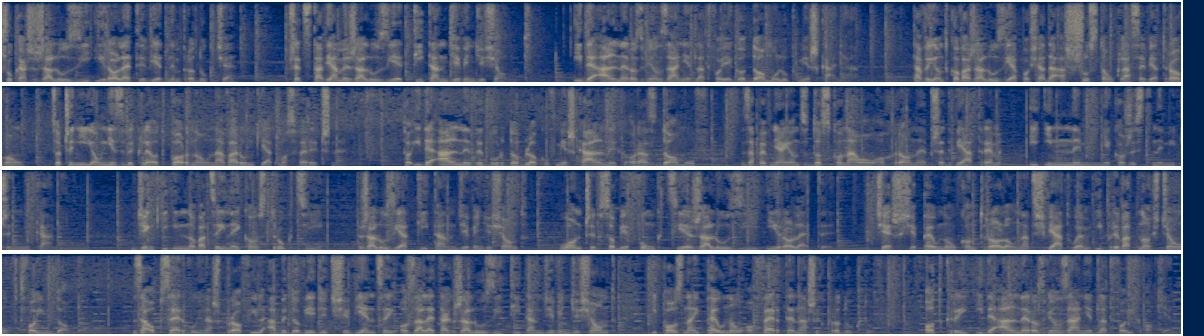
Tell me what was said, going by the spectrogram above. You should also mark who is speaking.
Speaker 1: Szukasz żaluzji i rolety w jednym produkcie? Przedstawiamy żaluzję Titan 90. Idealne rozwiązanie dla Twojego domu lub mieszkania. Ta wyjątkowa żaluzja posiada aż szóstą klasę wiatrową, co czyni ją niezwykle odporną na warunki atmosferyczne. To idealny wybór do bloków mieszkalnych oraz domów, zapewniając doskonałą ochronę przed wiatrem i innymi niekorzystnymi czynnikami. Dzięki innowacyjnej konstrukcji żaluzja Titan 90 łączy w sobie funkcje żaluzji i rolety. Ciesz się pełną kontrolą nad światłem i prywatnością w Twoim domu. Zaobserwuj nasz profil, aby dowiedzieć się więcej o zaletach żaluzji Titan 90 i poznaj pełną ofertę naszych produktów. Odkryj idealne rozwiązanie dla Twoich okien.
